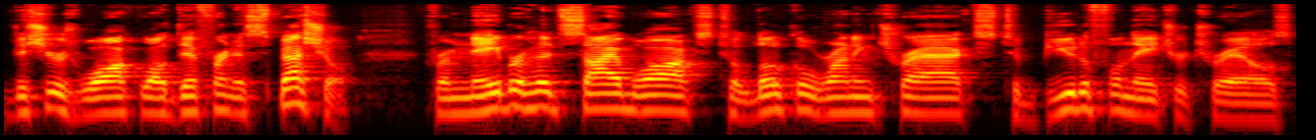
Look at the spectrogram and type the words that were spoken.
This year's walk, while different, is special. From neighborhood sidewalks to local running tracks to beautiful nature trails,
